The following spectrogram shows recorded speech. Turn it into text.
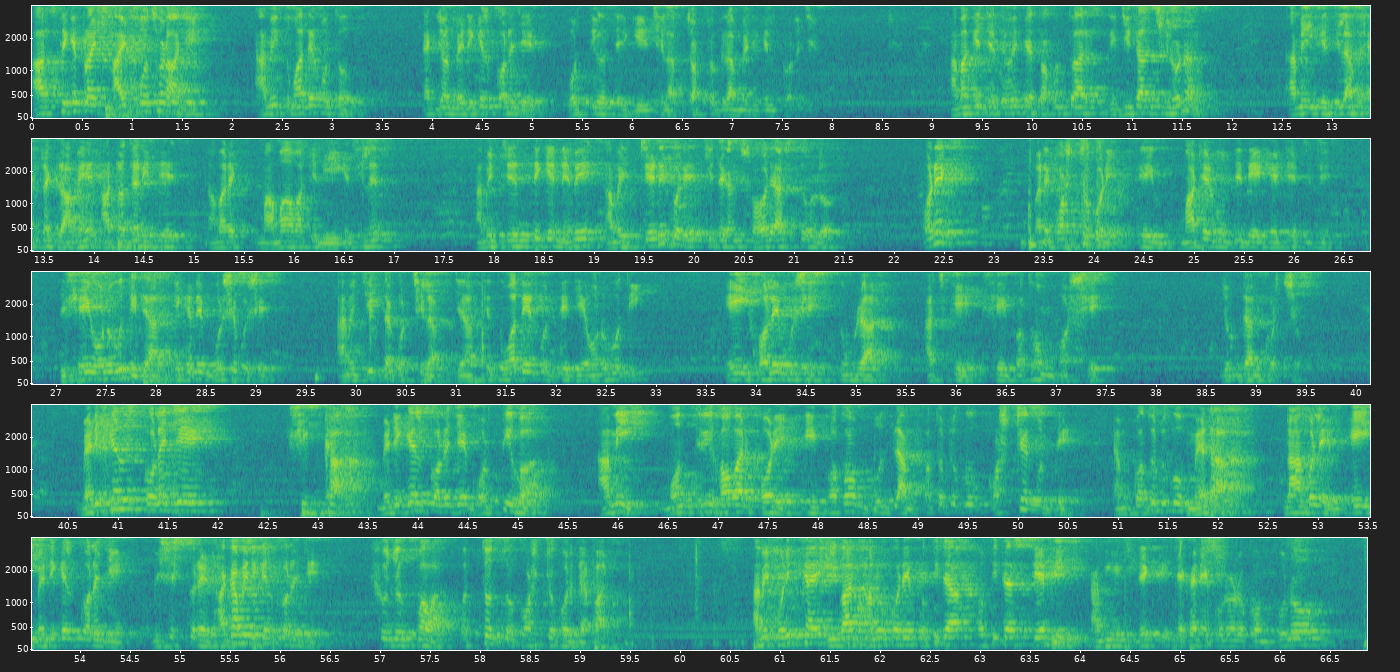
আজ থেকে প্রায় ষাট বছর আগে আমি তোমাদের মতো একজন মেডিকেল কলেজে ভর্তি হতে গিয়েছিলাম, চট্টগ্রাম মেডিকেল কলেজে আমাকে যেতে হয়েছে, তখন তো আর ডিজিটাল ছিল না। আমি গেছিলাম একটা গ্রামে হাটাজারিতে আমার এক মামা আমাকে নিয়ে গেছিলেন। আমি ট্রেন থেকে নেমে, আমি ট্রেনে করে চিটাগাং শহরে আসতে হলো। অনেক মানে কষ্ট করে সেই মাঠের মধ্যে দিয়ে হেঁটে হেঁটে। সেই অনুভূতিটা এখানে বসে বসে আমি চিন্তা করছিলাম যে আজকে তোমাদের মধ্যে যে অনুভূতি, এই হলে বসে তোমরা আজকে সেই প্রথম বর্ষে যোগদান করছ। মেডিকেল কলেজে শিক্ষা, মেডিকেল কলেজে ভর্তি হওয়া, আমি মন্ত্রী হওয়ার পরে এই প্রথম বুঝলাম কতটুকু কষ্টের মধ্যে এবং কতটুকু মেধা না হলে এই মেডিকেল কলেজে, বিশেষ করে ঢাকা মেডিকেল কলেজে সুযোগ পাওয়া অত্যন্ত কষ্টকর ব্যাপার। আমি পরীক্ষায় এইবার ভালো করে প্রতিটা প্রতিটা স্টেপই আমি দেখি যেখানে কোনো রকম কোনো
